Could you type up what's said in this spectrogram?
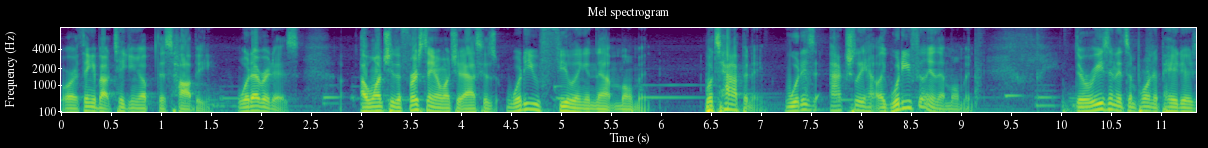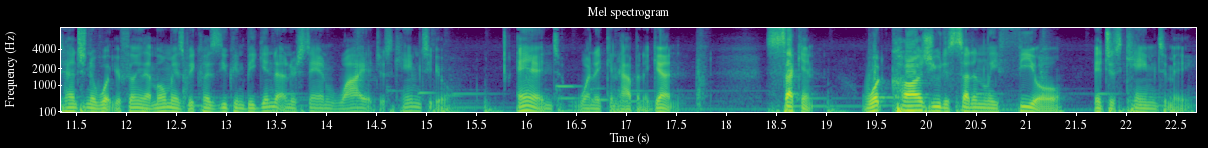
or thinking about taking up this hobby, whatever it is. I want you. The first thing I want you to ask is, what are you feeling in that moment? What's happening? What is actually like? What are you feeling in that moment? the reason it's important to pay attention to what you're feeling in that moment is because you can begin to understand why it just came to you and when it can happen again. Second, what caused you to suddenly feel it just came to me?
